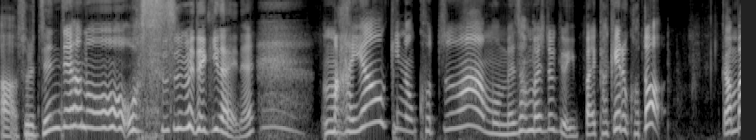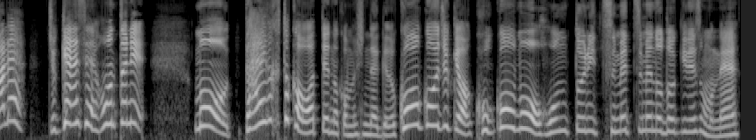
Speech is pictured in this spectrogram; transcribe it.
あ、それ全然あのー、おすすめできないね。まあ、早起きのコツはもう目覚まし時計をいっぱいかけること頑張れ受験生本当にもう大学とか終わってんのかもしんないけど、高校受験はここもう本当に詰め詰めの時ですもんね。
